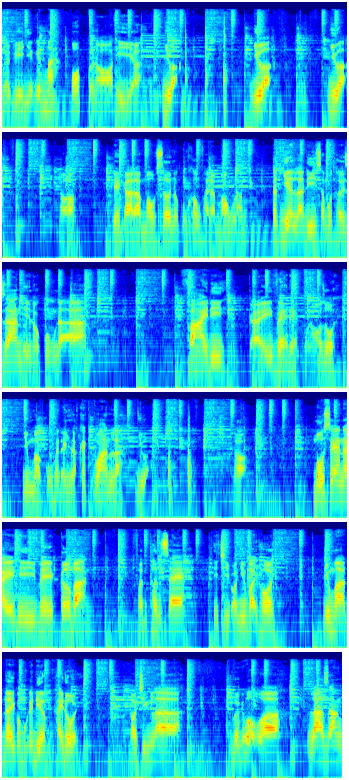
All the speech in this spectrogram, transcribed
bởi vì những cái mảng ốp của nó thì à, nhựa nhựa nhựa. Đó kể cả là màu sơn nó cũng không phải là bóng lắm. Tất nhiên là đi sau một thời gian thì nó cũng đã phai đi cái vẻ đẹp của nó rồi nhưng mà cũng phải đánh giá khách quan là nhựa. Đó. Mẫu xe này thì về cơ bản phần thân xe thì chỉ có như vậy thôi. Nhưng mà đây có một cái điểm thay đổi đó chính là với cái bộ uh, la răng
